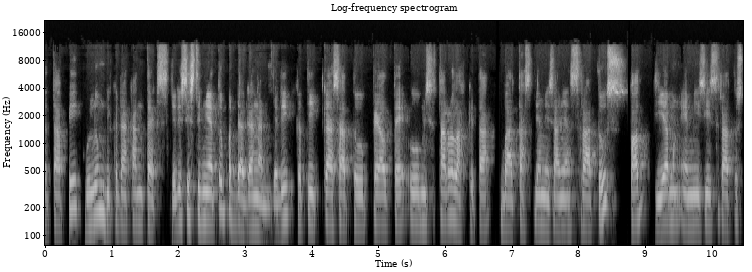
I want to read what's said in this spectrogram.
tetapi belum belum dikenakan teks. Jadi sistemnya itu perdagangan. Jadi ketika satu PLTU, misalnya taruhlah kita batasnya misalnya 100 ton, dia mengemisi 120,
